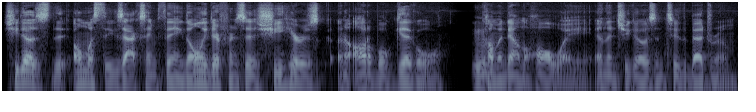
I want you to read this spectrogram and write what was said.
she does the, almost the exact same thing. The only difference is she hears an audible giggle mm. coming down the hallway, and then she goes into the bedroom.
